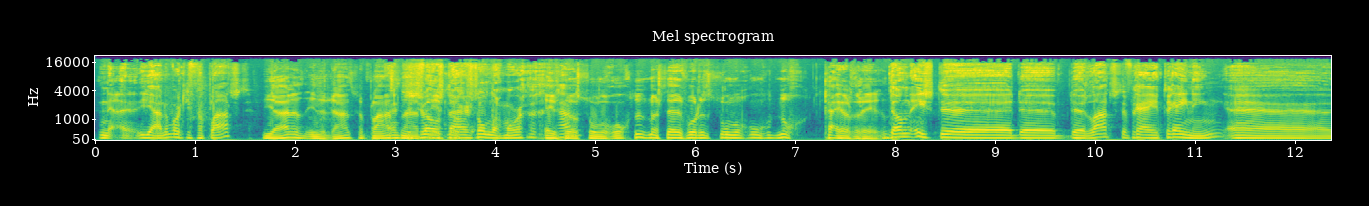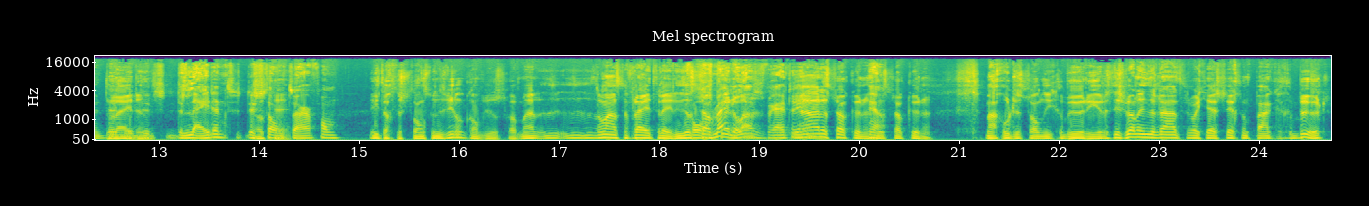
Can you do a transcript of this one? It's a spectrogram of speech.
Nou, eh, ja, dan wordt hij verplaatst. Ja, dat inderdaad. Verplaatst Het is naar wel eens naar zondagmorgen gegaan. Eventueel zondagochtend. Maar stel je voor dat het zondagochtend nog keihard. Dan is de, de, de laatste vrije training... eh, de, Leidend. De, de, leidend, de stand daarvan. Ik dacht de stand van het wereldkampioenschap. Maar de, de- de laatste vrije training. Dat Volgens zou mij de kunnen, laatste hoor. vrije training. Ja, dat zou kunnen. Ja. Dat zou kunnen. Maar goed, het zal niet gebeuren hier. Het is wel inderdaad, wat jij zegt, een paar keer gebeurd.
